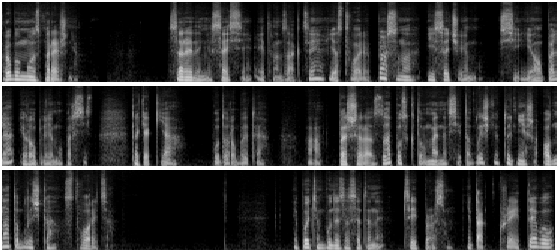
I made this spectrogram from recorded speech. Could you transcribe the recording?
робимо збереження. Всередині сесії і транзакції я створюю persona і сечу йому всі його поля і роблю йому persist. Так як я буду робити а, перший раз запуск, то в мене всі таблички, точніше, одна табличка створиться. І потім буде засетений цей person. І так, create table,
